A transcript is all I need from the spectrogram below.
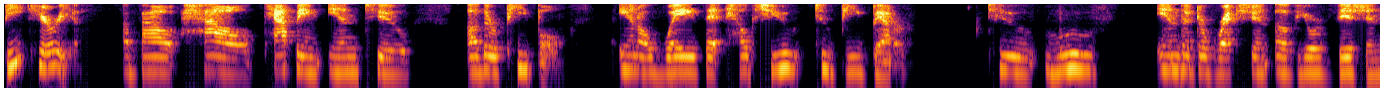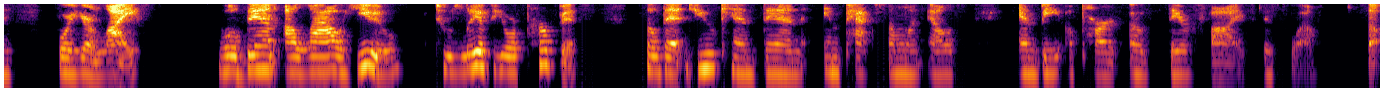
be curious about how tapping into other people in a way that helps you to be better, to move in the direction of your vision for your life will then allow you to live your purpose so that you can then impact someone else and be a part of their five as well. So,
